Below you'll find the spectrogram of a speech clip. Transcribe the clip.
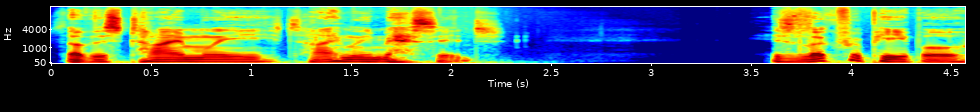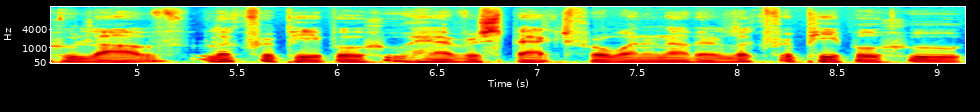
So this timely, timely message is look for people who love, look for people who have respect for one another, look for people who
